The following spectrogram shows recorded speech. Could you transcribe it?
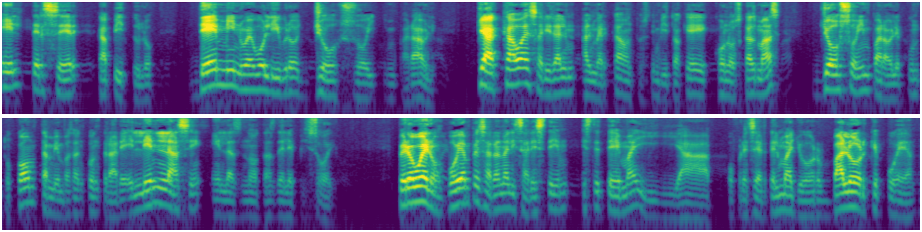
el tercer capítulo de mi nuevo libro Yo Soy Imparable, que acaba de salir al, al mercado. Entonces te invito a que conozcas más. Yo soy imparable.com. También vas a encontrar el enlace en las notas del episodio. Pero bueno, voy a empezar a analizar este, este tema y a ofrecerte el mayor valor que pueda.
